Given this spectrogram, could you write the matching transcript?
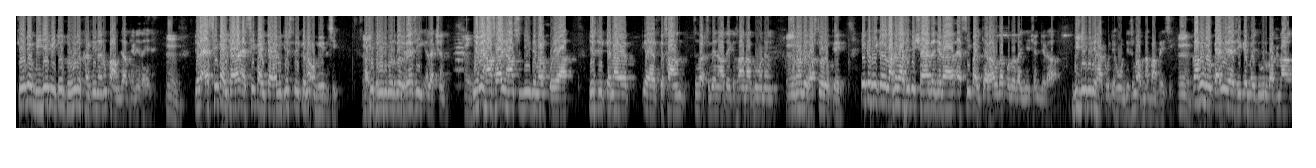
ਕਿਉਂਕਿ ਬੀਜੇਪੀ ਤੋਂ ਦੂਰ ਰੱਖਣ 'ਚ ਇਹਨਾਂ ਨੂੰ ਕਾਮਯਾਬ ਜਿਹੜੇ ਰਹੇ ਨੇ। ਜਿਹੜਾ ਐਸੀ ਭਾਈਚਾਰਾ ਐਸੀ ਭਾਈਚਾਰਾ ਵੀ ਜਿਸ ਤਰੀਕੇ ਨਾਲ ਉਮੀਦ ਸੀ। ਅਸੀਂ ਫਰੀਦਕੋਟ ਦੇਖ ਰਹੇ ਸੀ ਇਲੈਕਸ਼ਨ। ਜਿਵੇਂ ਹੰਸਰਾਜ ਹੰਸ ਜੀ ਦੇ ਨਾਲ ਹੋਇਆ। ਜਿਸ ਤਰੀਕੇ ਨਾਲ ਅਹ, ਕਿਸਾਨ ਸੰਘਰਸ਼ ਦੇ ਨਾਂ ਤੇ ਕਿਸਾਨ ਆਗੂਆਂ ਨੇ ਉਹਨਾਂ ਦੇ ਰਸਤੇ ਰੋਕੇ ਇੱਕ ਤਰੀਕੇ ਨਾਲ ਲੱਗਦਾ ਸੀ ਕਿ ਸ਼ਾਇਦ ਜਿਹੜਾ ਐਸੀ ਭਾਈਚਾਰਾ ਉਹਦਾ ਪੋਲਰਾਈਜੇਸ਼ਨ ਜਿਹੜਾ ਬੀਜੇਪੀ ਦੇ ਹੱਕ ਵਿੱਚ ਹੋਣ ਦੀ ਸੰਭਾਵਨਾ ਬਣ ਰਹੀ ਸੀ ਹੂੰ। ਕਾਫੀ ਲੋਕ ਕਹਿ ਵੀ ਰਹੇ ਸੀ ਕਿ ਮਜ਼ਦੂਰ ਵਰਗ ਨਾਲ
